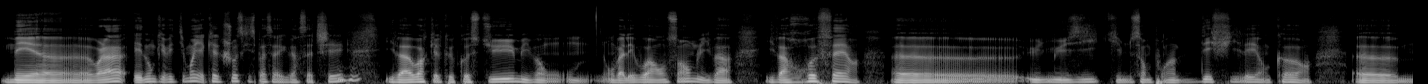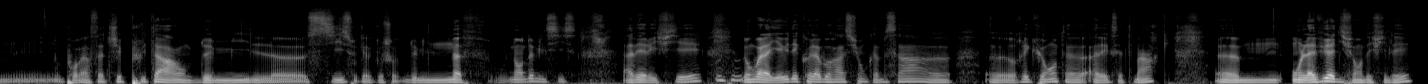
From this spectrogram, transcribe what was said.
Mais euh, voilà. Et donc, effectivement, il y a quelque chose qui se passe avec Versace. Mm-hmm. Il va avoir quelques costumes. Il va, on va les voir ensemble. Il va, il va refaire euh, une musique qui me semble pour un défilé encore euh, pour Versace plus tard en 2006 ou quelque chose, 2009, non 2006 à vérifier. Mhm. Donc voilà, il y a eu des collaborations comme ça euh, récurrentes avec cette marque. on l'a vu à différents défilés.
